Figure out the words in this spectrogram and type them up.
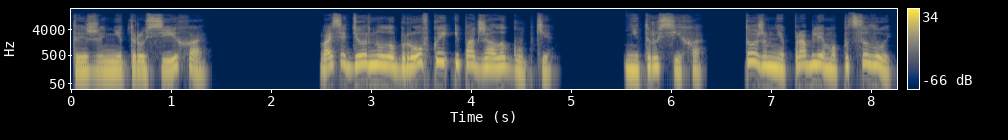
«Ты же не трусиха?» Вася дернула бровкой и поджала губки. «Не трусиха. Тоже мне проблема поцелуй.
